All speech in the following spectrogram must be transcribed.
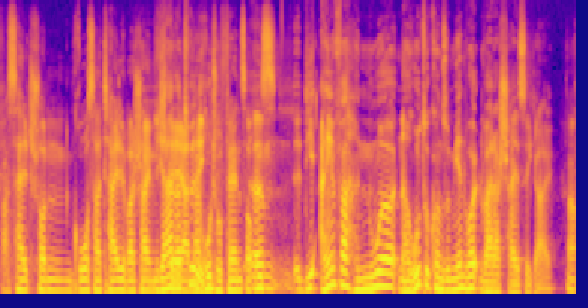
was halt schon ein großer Teil wahrscheinlich Ja, der natürlich. Naruto-Fans auch ist. ähm, die einfach nur Naruto konsumieren wollten, war das scheißegal. Ja.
